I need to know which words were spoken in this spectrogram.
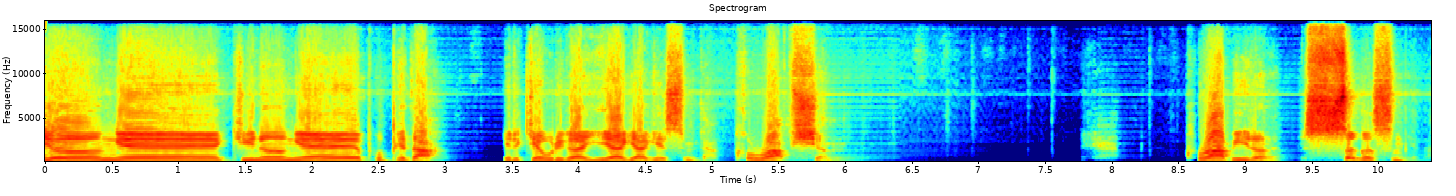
영의 기능의 부패다. 이렇게 우리가 이야기하겠습니다. corruption. corrupt이라는 썩었습니다.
